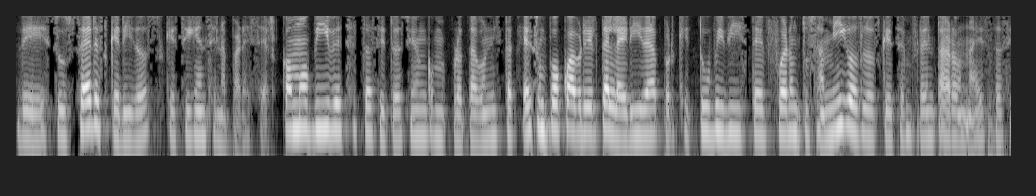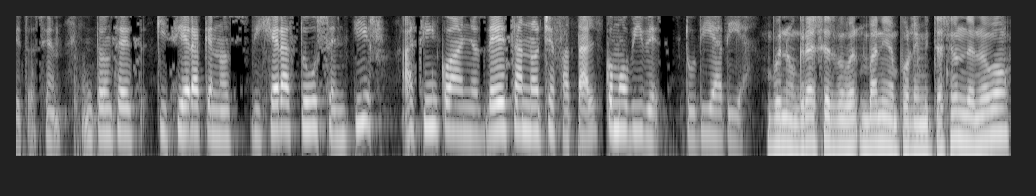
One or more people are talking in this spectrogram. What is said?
de sus seres queridos que siguen sin aparecer. ¿Cómo vives esta situación como protagonista? Es un poco abrirte la herida porque tú viviste, fueron tus amigos los que se enfrentaron a esta situación. Entonces, quisiera que nos dijeras tu sentir a cinco años de esa noche fatal. ¿Cómo vives tu día a día? Bueno, gracias, Vania, por la invitación de nuevo.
